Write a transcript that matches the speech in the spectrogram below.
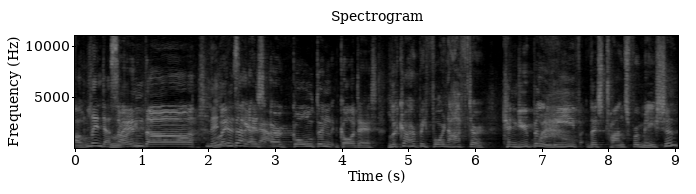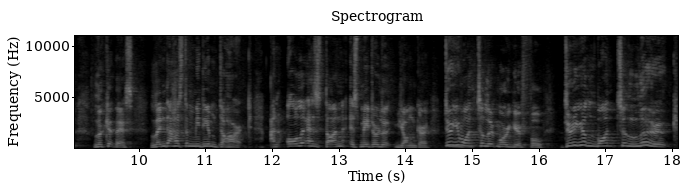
Oh, Linda, sorry. Linda. Linda's Linda is now. our golden goddess. Look at her before and after. Can you believe this transformation? Look at this. Linda has the medium dark, and all it has done is made her look younger. Do Mm. you want to look more youthful? Do you want to look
